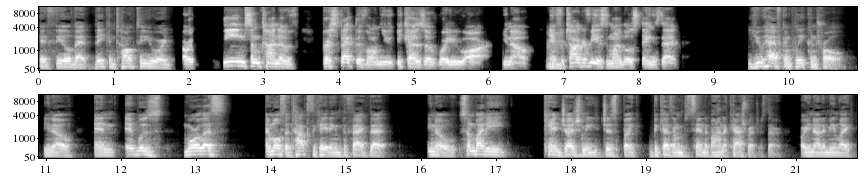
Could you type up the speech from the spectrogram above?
could feel that they can talk to you or or deem some kind of perspective on you because of where you are, you know. Mm. And photography is one of those things that you have complete control, you know. And it was more or less and most intoxicating the fact that, you know, somebody can't judge me just like because I'm standing behind a cash register. Or you know what I mean? Like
